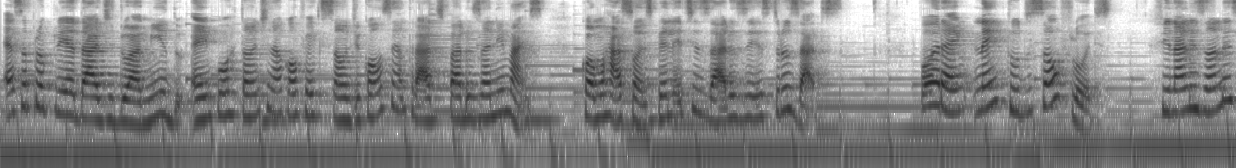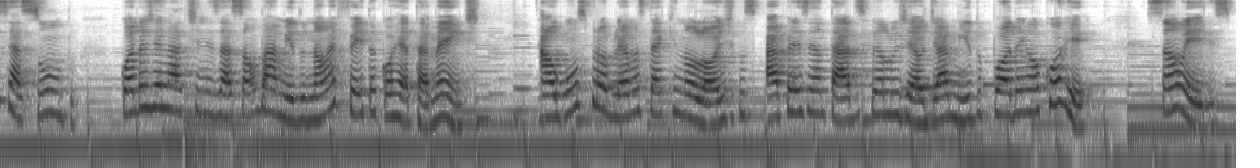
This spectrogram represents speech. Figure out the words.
Essa propriedade do amido é importante na confecção de concentrados para os animais, como rações peletizadas e extrusadas. Porém, nem tudo são flores. Finalizando esse assunto, quando a gelatinização do amido não é feita corretamente, alguns problemas tecnológicos apresentados pelo gel de amido podem ocorrer. São eles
